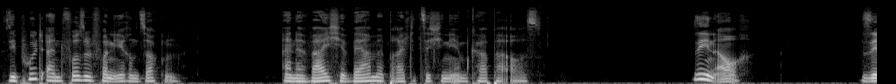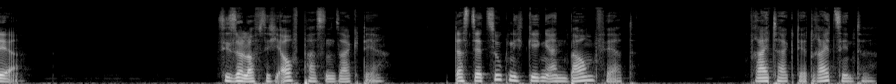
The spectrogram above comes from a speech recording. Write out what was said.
Sie pult einen Fussel von ihren Socken. Eine weiche Wärme breitet sich in ihrem Körper aus. Sie ihn auch. Sehr. Sie soll auf sich aufpassen, sagt er, dass der Zug nicht gegen einen Baum fährt. Freitag der 13.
